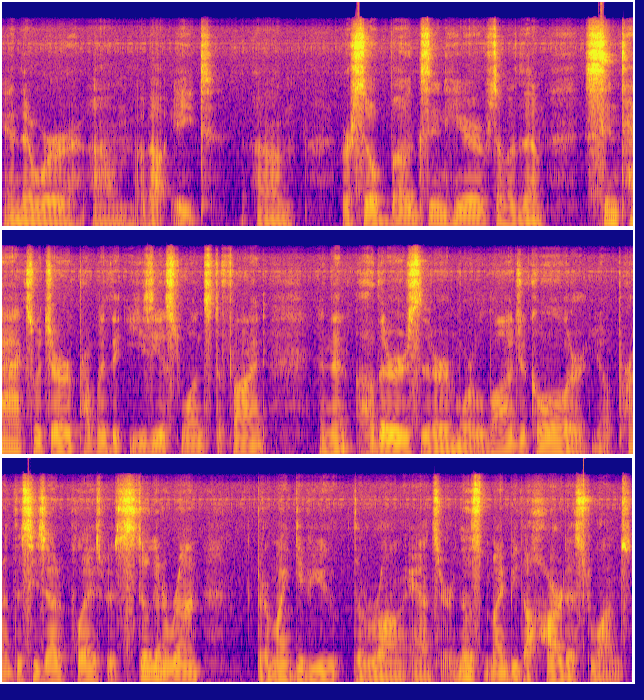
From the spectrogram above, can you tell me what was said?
and there were um, about eight um, or so bugs in here, some of them syntax, which are probably the easiest ones to find, and then others that are more logical or you know parentheses out of place, but it's still going to run, but it might give you the wrong answer. And those might be the hardest ones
